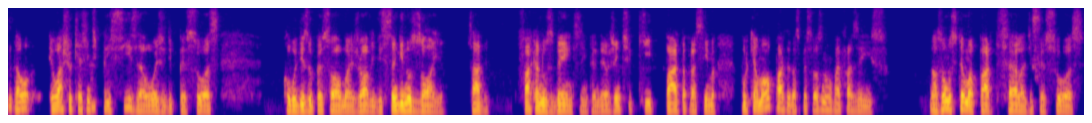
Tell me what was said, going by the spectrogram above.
Então, eu acho que a gente precisa hoje de pessoas, como diz o pessoal mais jovem, de sangue no zóio, sabe? Faca nos dentes, entendeu? Gente que parta para cima, porque a maior parte das pessoas não vai fazer isso. Nós vamos ter uma parcela de pessoas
